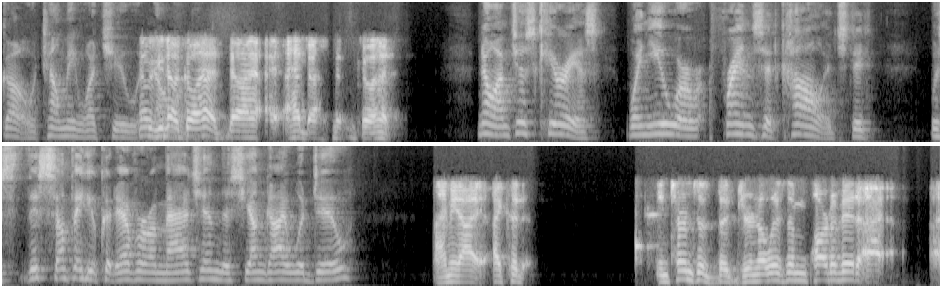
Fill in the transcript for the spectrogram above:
Go. Tell me what you. No, you know, go ahead. No, I, I had to go ahead. No, I'm just curious. When you were friends at college, did was this something you could ever imagine this young guy would do? I mean, I, I could in terms of the journalism part of it, I, I,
